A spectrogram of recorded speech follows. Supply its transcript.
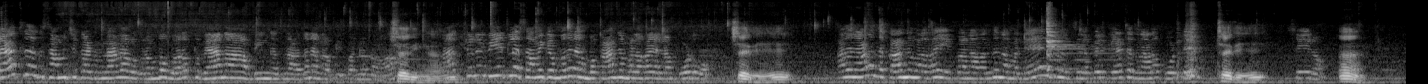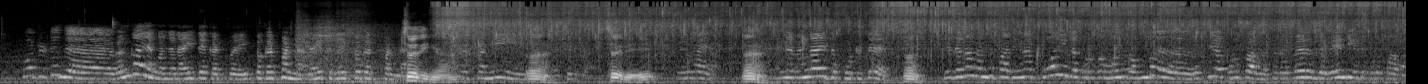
பேச்சுலருக்கு சமைச்சு காட்டுறதுனால அவங்களுக்கு ரொம்ப உரப்பு வேணாம் அப்படிங்கிறதுனால தான் நாங்க அப்படி பண்ணணும். சரிங்க. ஆக்சுவலி வீட்ல சமைக்கும் போது நம்ம காஞ்ச மிளகாய் எல்லாம் போடுவோம். சரி. அதனால அந்த காஞ்ச மிளகாய் இப்போ நான் வந்து நம்ம நேரில் சில பேர் கேட்டதுனால போட்டு சரி. செய்றோம். ஆ. போட்டுட்டு இந்த வெங்காயம் கொஞ்சம் நைட்டே கட் பண்ணி இப்போ கட் பண்ணேன். நைட்டில் இப்போ கட் பண்ணேன். சரிங்க. கட் பண்ணி சரி. வெங்காயம். இந்த வெங்காயத்தை போட்டுட்டு இதெல்லாம் வந்து பார்த்தீங்கன்னா கோயிலில் கொடுக்கும்போது ரொம்ப ருசியாக கொடுப்பாங்க. சில பேர் இந்த வேண்டிக்கிட்டு கொடுப்பாங்க.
